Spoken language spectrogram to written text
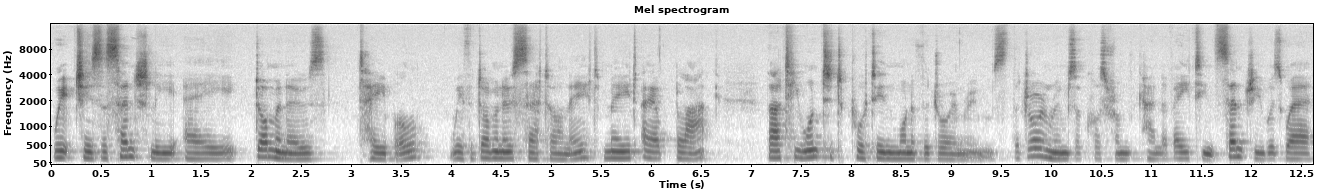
which is essentially a dominoes table with a domino set on it, made out of black, that he wanted to put in one of the drawing rooms. The drawing rooms, of course, from the kind of 18th century was where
